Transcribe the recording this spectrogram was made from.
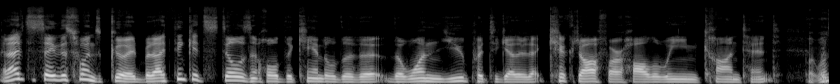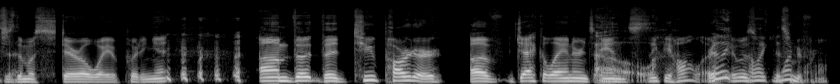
and I have to say, this one's good, but I think it still doesn't hold the candle to the, the one you put together that kicked off our Halloween content, which is the most sterile way of putting it. um, the the two parter of Jack o' Lanterns and Oh. Sleepy Hollow. Really? It was like wonderful.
